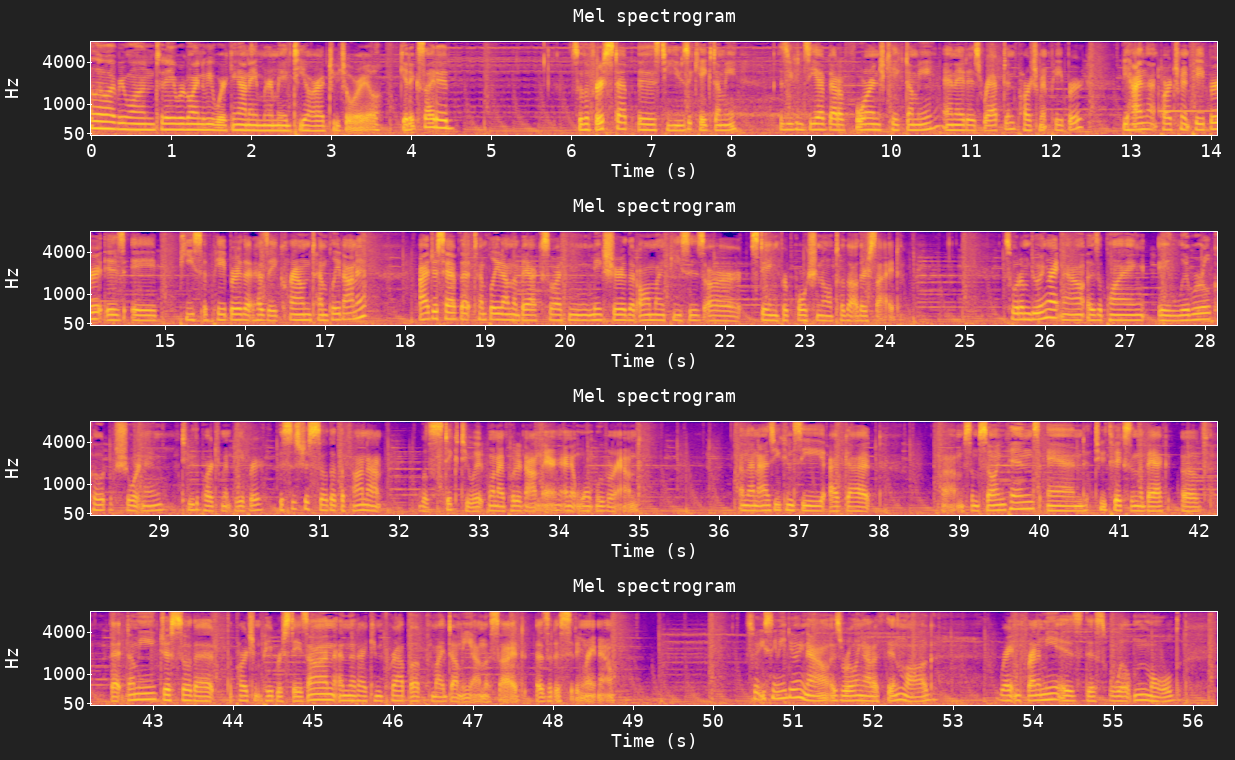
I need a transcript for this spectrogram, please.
Hello everyone, today we're going to be working on a mermaid tiara tutorial. Get excited! So the first step is to use a cake dummy. As you can see I've got a 4 inch cake dummy and it is wrapped in parchment paper. Behind that parchment paper is a piece of paper that has a crown template on it. I just have that template on the back so I can make sure that all my pieces are staying proportional to the other side. So what I'm doing right now is applying a liberal coat of shortening to the parchment paper. This is just so that the fondant will stick to it when I put it on there and it won't move around. And then as you can see, I've got um, some sewing pins and toothpicks in the back of that dummy just so that the parchment paper stays on and that I can prop up my dummy on the side as it is sitting right now. So what you see me doing now is rolling out a thin log Right in front of me is this Wilton mold.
